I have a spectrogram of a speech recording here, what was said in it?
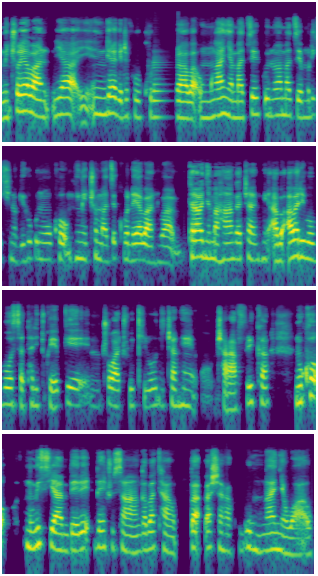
Mico ngerageje kuraba umwanya amaze n'abamaze muri kino gihugu nuko nk'imico maze kubona y'abantu batari abanyamahanga cyangwa aba ari bo bose atari twebwe umuco wacu w'ikirundi cyangwa ca afurika ni uko mu minsi ya mbere benshi usanga bashaka kuguha umwanya wawe.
